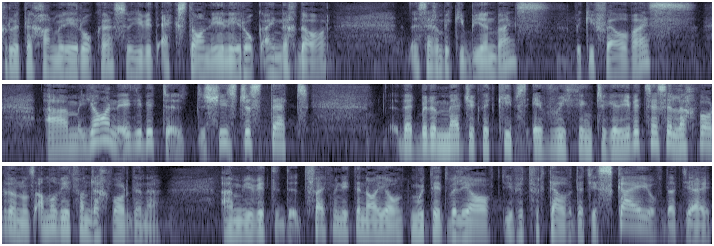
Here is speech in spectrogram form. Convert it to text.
groter gaan met die rokke. So jy weet ek staan hier in die rok eindig daar. Is ek 'n bietjie beenwys, bietjie velwys. Um ja, en jy weet she's just that that bit of magic that keeps everything together. Jy weet sy's 'n ligwaarde en ons almal weet van ligwaardene. Um jy weet 5 minute na jy ontmoet het, wil jy al jy weet vertel dat jy skei of dat jy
